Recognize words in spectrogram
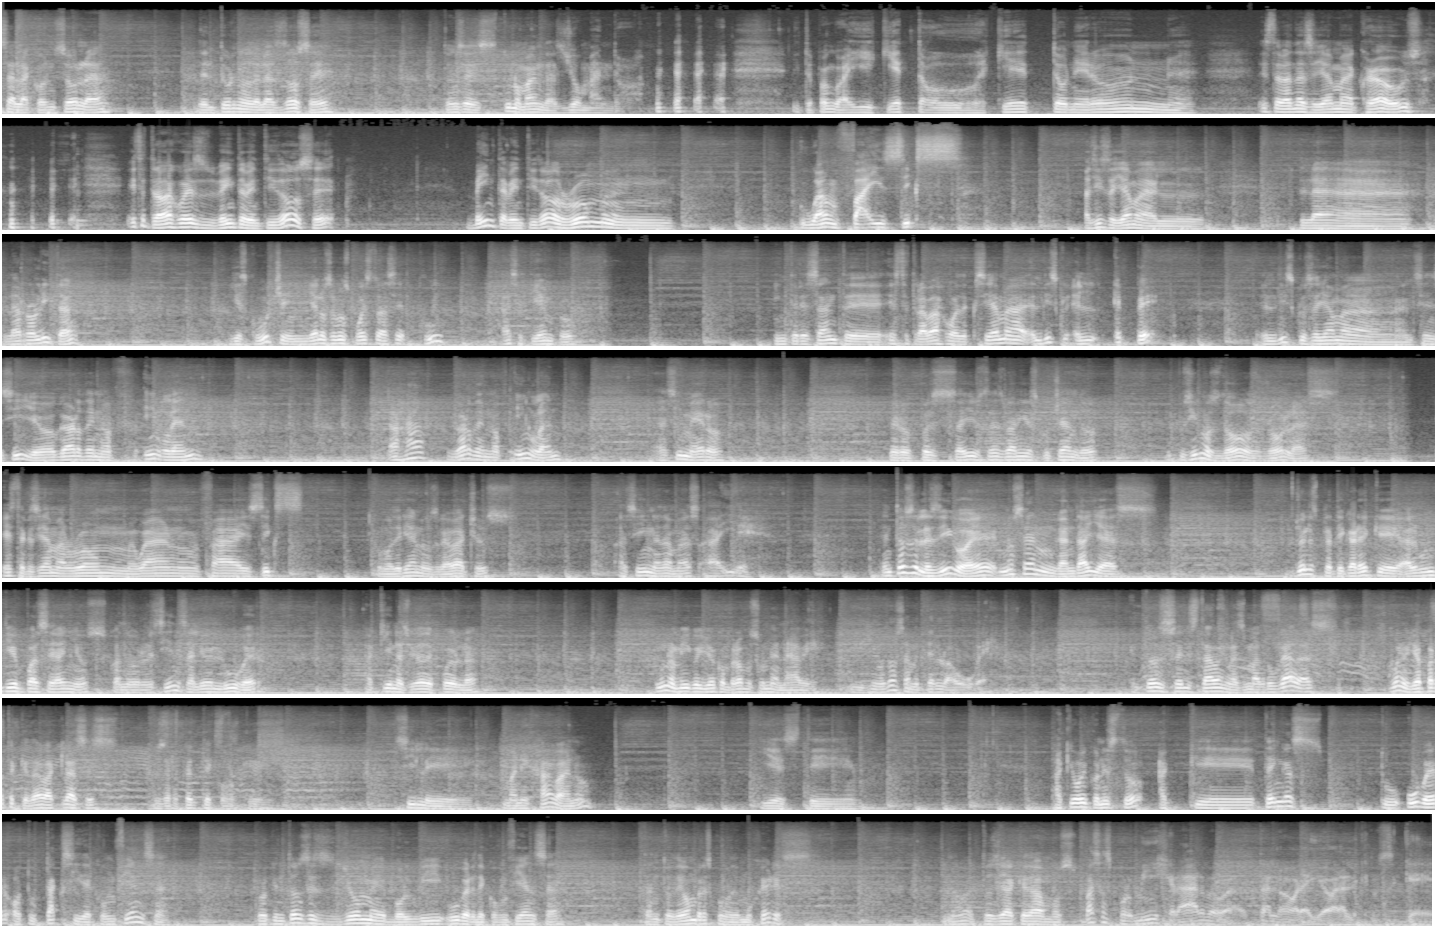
Fresa la consola del turno de las 12. Entonces tú no mandas, yo mando. y te pongo ahí quieto, quieto, Nerón. Esta banda se llama Crows. Este trabajo es 2022, ¿eh? 2022, Room 156. Así se llama el, la, la rolita. Y escuchen, ya los hemos puesto hace, uh, hace tiempo. Interesante este trabajo que se llama el disco, el EP. El disco se llama el sencillo Garden of England. Ajá, Garden of England. Así mero. Pero pues ahí ustedes van a ir escuchando. Y pusimos dos rolas. Esta que se llama Room 156. Como dirían los gabachos. Así nada más. Ahí. eh. Entonces les digo, eh, no sean gandallas. Yo les platicaré que algún tiempo hace años, cuando recién salió el Uber, aquí en la ciudad de Puebla, un amigo y yo compramos una nave y dijimos, vamos a meterlo a Uber. Entonces él estaba en las madrugadas, bueno, yo aparte que daba clases, pues de repente como que sí le manejaba, ¿no? Y este... ¿A qué voy con esto? A que tengas tu Uber o tu taxi de confianza. Porque entonces yo me volví Uber de confianza, tanto de hombres como de mujeres. ¿no? Entonces ya quedábamos, pasas por mí, Gerardo, a tal hora y órale, que no sé qué.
